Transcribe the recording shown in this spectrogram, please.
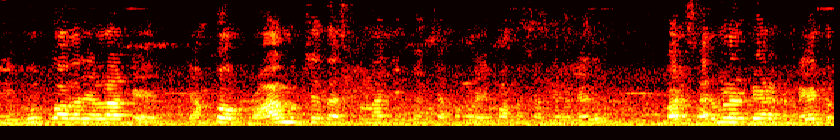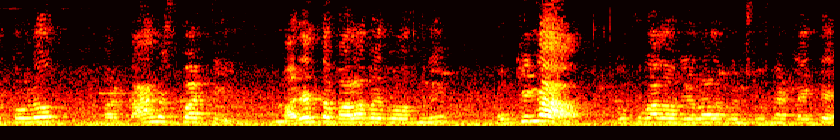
ఈ తూర్పుగోదావరి జిల్లాకి ఎంతో ప్రాముఖ్యత ఇస్తుందని చెప్పి చెప్పడంలో ఏమాత్రం సందేహం లేదు. మరి శర్మిలారెడ్డి గారి నేతృత్వంలో మరి కాంగ్రెస్ పార్టీ మరింత బలోపేతం అవుతుంది. ముఖ్యంగా తూర్పుగోదావరి జిల్లాలో మీరు చూసినట్లయితే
